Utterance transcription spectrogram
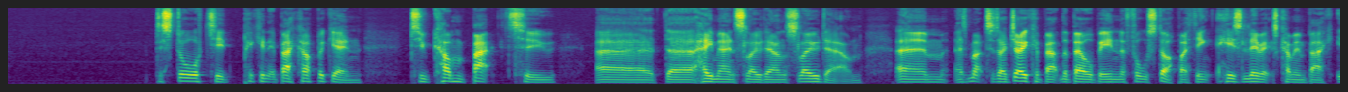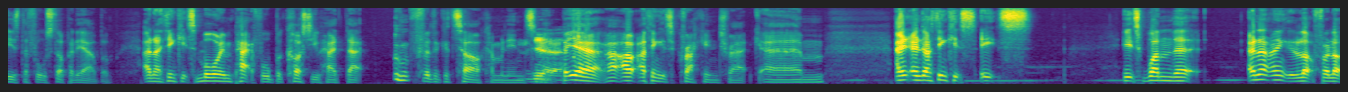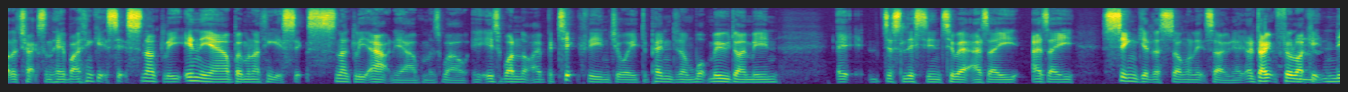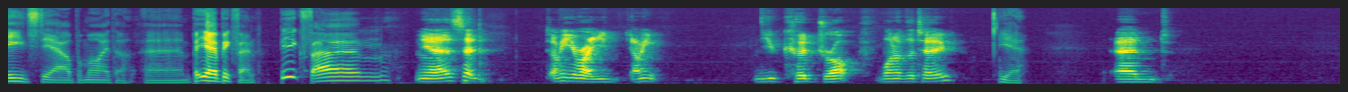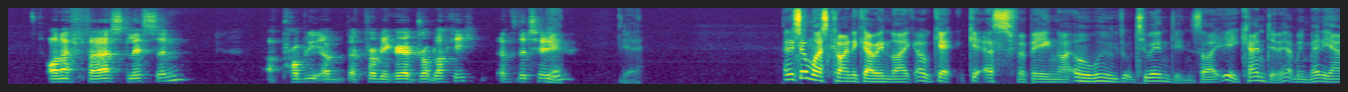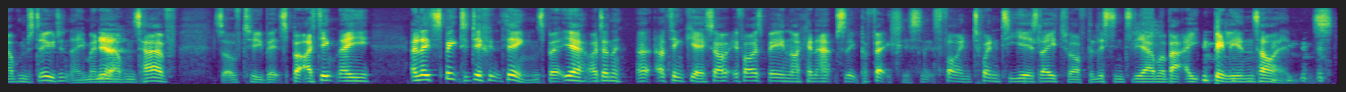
distorted, picking it back up again to come back to uh, the "Hey man, slow down, slow down." Um, as much as I joke about the bell being the full stop, I think his lyrics coming back is the full stop of the album, and I think it's more impactful because you had that oomph for the guitar coming into Yeah. it. But yeah, I, I think it's a cracking track, um, and and I think it's it's it's one that, and I think a lot for a lot of the tracks on here, but I think it sits snugly in the album, and I think it sits snugly out the album as well. It is one that I particularly enjoy, depending on what mood I'm in. It, just listening to it as a as a singular song on its own. I don't feel like Mm. it needs the album either. Um, but yeah, big fan, big fan. Yeah, I said, I mean, you're right. You, I mean, you could drop one of the two, Yeah, and on a first listen, I probably, I'd probably agree. I'd drop Lucky of the two. Yeah. And it's almost kind of going like, oh, get get us for being like, oh, we've got two endings. Like, yeah, you can do it. I mean, many albums do, didn't they? Many Yeah. albums have sort of two bits, but I think they and they speak to different things. But yeah, I don't know. I, I think yeah. So if I was being like an absolute perfectionist, and it's fine twenty years later after listening to the album about eight billion times,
